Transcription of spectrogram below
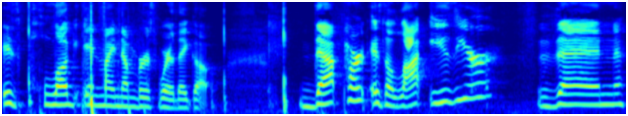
is plug in my numbers where they go. That part is a lot easier than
